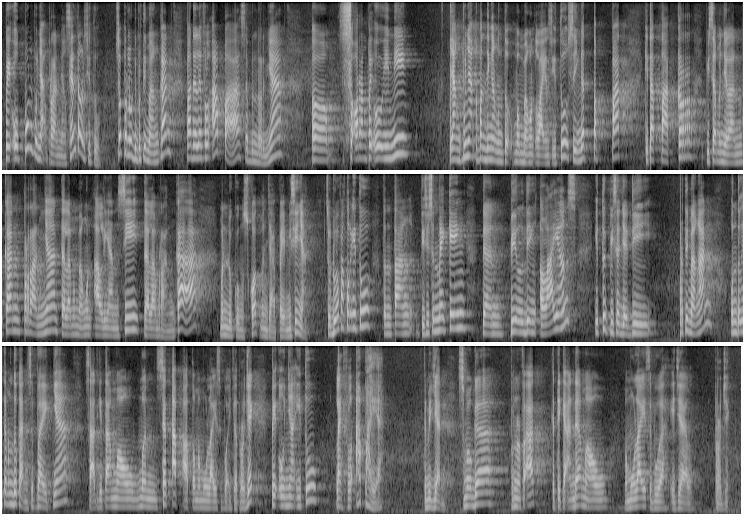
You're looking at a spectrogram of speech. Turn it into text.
PO pun punya peran yang sentral di situ. So perlu dipertimbangkan pada level apa sebenarnya uh, seorang PO ini yang punya kepentingan untuk membangun alliance itu sehingga tepat kita taker bisa menjalankan perannya dalam membangun aliansi dalam rangka mendukung squad mencapai misinya. So dua faktor itu tentang decision making dan building alliance itu bisa jadi pertimbangan untuk kita menentukan sebaiknya saat kita mau men-set up atau memulai sebuah agile project, PO-nya itu level apa ya? Demikian. Semoga bermanfaat ketika Anda mau memulai sebuah agile project.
